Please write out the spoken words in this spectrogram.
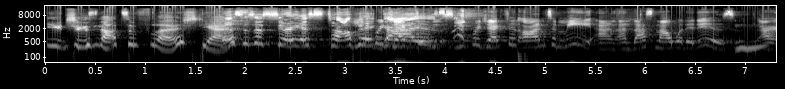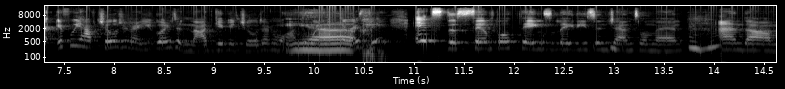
You choose not to flush, yes. This is a serious you topic, projected, guys. you projected onto me, and, and that's not what it is. Mm-hmm. Are, if we have children, are you going to not give your children water when Yeah. they're? It's the simple things, ladies and gentlemen. Mm-hmm. And um,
